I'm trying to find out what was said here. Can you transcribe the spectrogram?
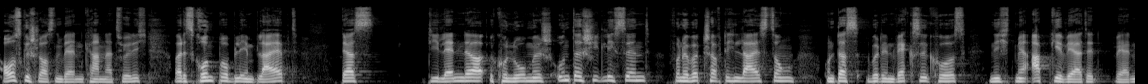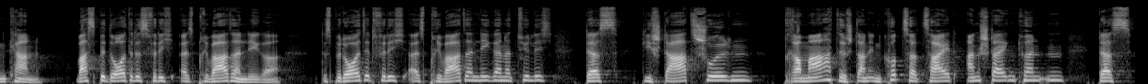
ausgeschlossen werden kann natürlich, weil das Grundproblem bleibt, dass die Länder ökonomisch unterschiedlich sind von der wirtschaftlichen Leistung und das über den Wechselkurs nicht mehr abgewertet werden kann. Was bedeutet es für dich als Privatanleger? Das bedeutet für dich als Privatanleger natürlich, dass die Staatsschulden dramatisch dann in kurzer Zeit ansteigen könnten, dass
